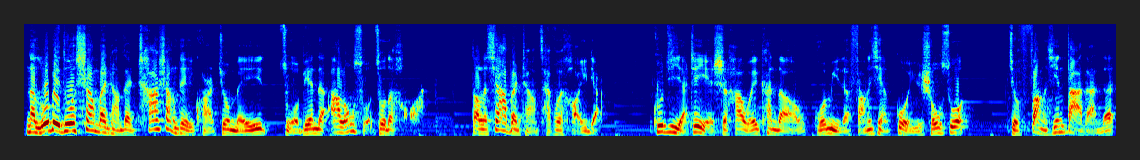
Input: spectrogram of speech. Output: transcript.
那罗贝托上半场在插上这一块就没左边的阿隆索做得好啊，到了下半场才会好一点。估计啊，这也是哈维看到国米的防线过于收缩，就放心大胆的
